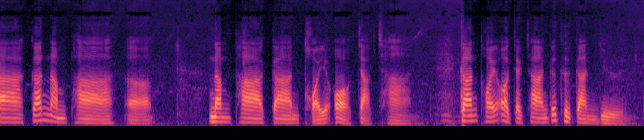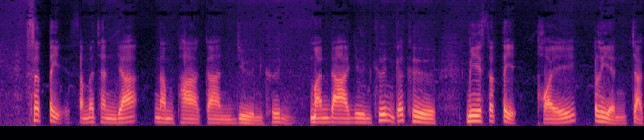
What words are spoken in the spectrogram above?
าก็นำพาเอ่อนำพาการถอยออกจากฌานการถอยออกจากฌานก็คือการยืน สติสัมปชัญญะนำพาการยืนขึ้น มารดายืนขึ้นก็คือ มีสติถอยเปลี่ยนจาก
